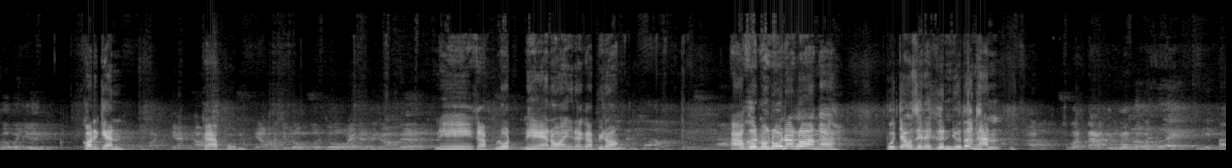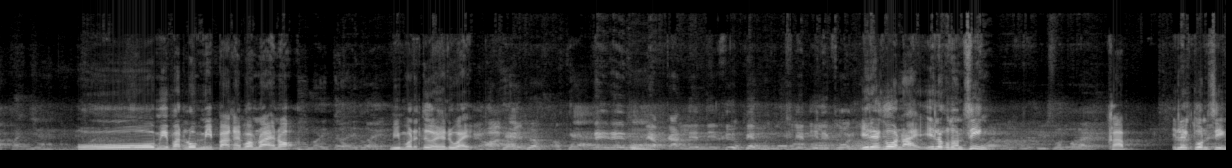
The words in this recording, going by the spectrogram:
ครับอำเภอประยืนขอนแก่นขอนแก่นครับผม เดี๋ยวเขาสิลงเบอร์โทรไว้เด้อพี่น้องเด้อนี่ครับรถแห่หน่อยนะครับพี่น้อง เอาขึ้นเบังดูนักร้องอะผู้เจ้าเสได็จขึ้นอยู่ตั้งหัน อันสวัสดตาขึ้นมาเด้อด้วยนี่ปลั๊กไฟเนี่ยโอ้ มีพัดลมมีปลั๊กให้พร้อมได้เนาะ มีมอนิเตอร์ให้ด้วย มีมอนิเตอร์ให้ด้วยเดี๋ยวเอาว่าแค่เป็นเครื่องเอาแค่ ในในรูปแบบการเรียนนี่คือเป็นเรียนอิเล็กทรอนิกส์อิเล็กโทรนไหนอิเล็กโทรนซิ่งสี่ส่วนเท่าไหร่ครับ อิเล็กโทรนซิ่ง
